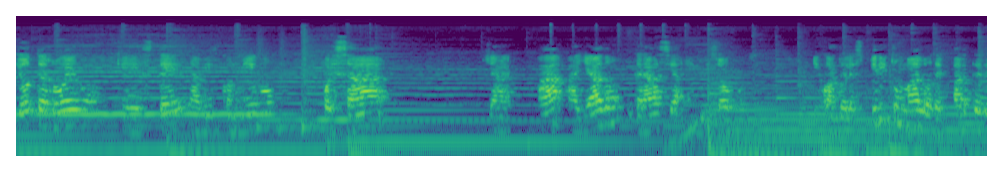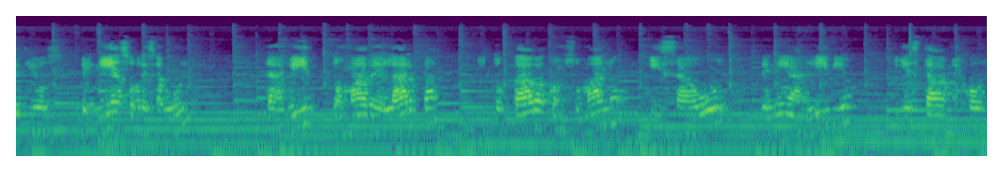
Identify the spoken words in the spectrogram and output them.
yo te ruego que esté David conmigo, pues ha, ya, ha hallado gracia en mis ojos. Y cuando el espíritu malo de parte de Dios venía sobre Saúl, David tomaba el arpa y tocaba con su mano, y Saúl tenía alivio y estaba mejor,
